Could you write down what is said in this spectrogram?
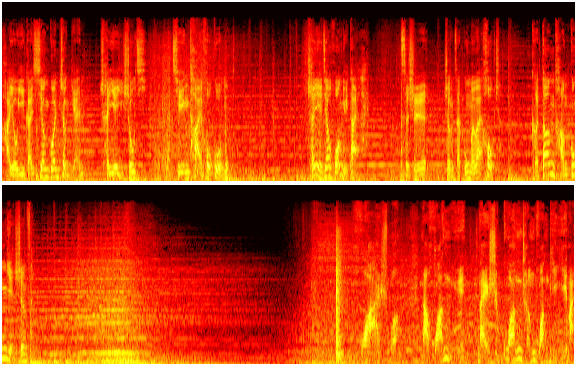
还有一干相关证言，臣也已收集，请太后过目。臣也将皇女带来，此时正在宫门外候着。可当堂公验身份。话说，那皇女乃是光成皇帝一脉，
